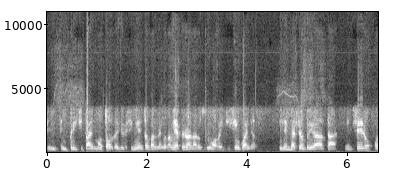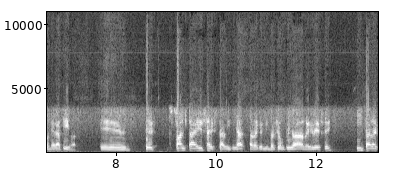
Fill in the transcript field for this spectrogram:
el, principal motor de crecimiento para la economía peruana los últimos 25 años y la inversión privada está en cero o negativa. Falta esa estabilidad para que la inversión privada regrese y para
